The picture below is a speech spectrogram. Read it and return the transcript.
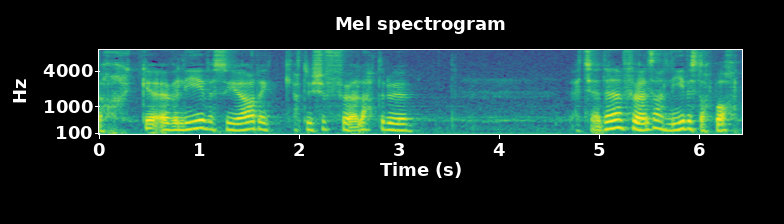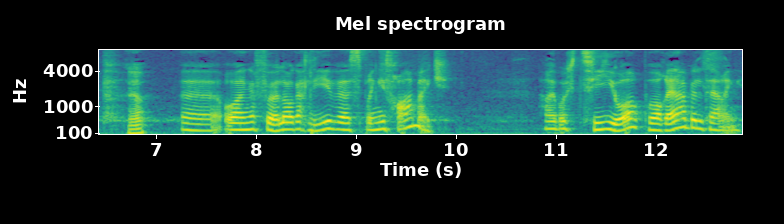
mørke over livet som gjør deg at du ikke føler at du vet ikke, Det er den følelsen at livet stopper opp. Ja. Uh, og jeg føler òg at livet springer fra meg. Her har jeg brukt ti år på rehabilitering.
